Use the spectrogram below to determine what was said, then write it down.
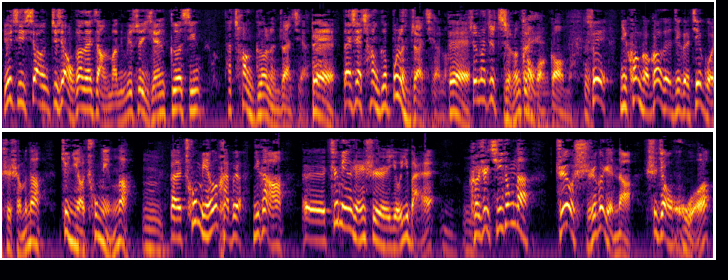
尤其像就像我刚才讲的嘛，你比如说以前歌星他唱歌能赚钱，对但现在唱歌不能赚钱了，对所以那就只能靠广告嘛。所以你靠广告的这个结果是什么呢？就你要出名啊，嗯呃，出名还不是？你看啊，呃，知名人士有一百，嗯可是其中呢，只有十个人呢是叫火，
